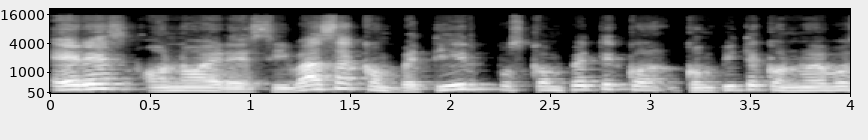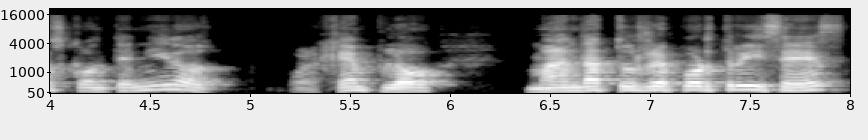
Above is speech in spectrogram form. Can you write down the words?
eres o no eres, si vas a competir, pues compete compite con nuevos contenidos. Por ejemplo, manda tus reportrices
